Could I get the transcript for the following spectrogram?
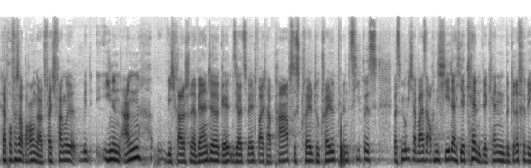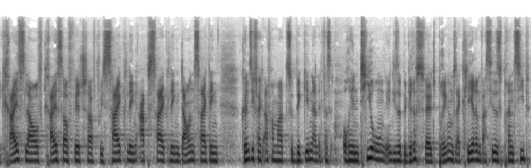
Herr Professor Braungart, vielleicht fangen wir mit Ihnen an. Wie ich gerade schon erwähnte, gelten Sie als weltweiter Papst des Cradle-to-Cradle-Prinzips, was möglicherweise auch nicht jeder hier kennt. Wir kennen Begriffe wie Kreislauf, Kreislaufwirtschaft, Recycling, Upcycling, Downcycling. Können Sie vielleicht einfach mal zu Beginn an etwas Orientierung in diese Begriffswelt bringen und uns erklären, was dieses Prinzip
